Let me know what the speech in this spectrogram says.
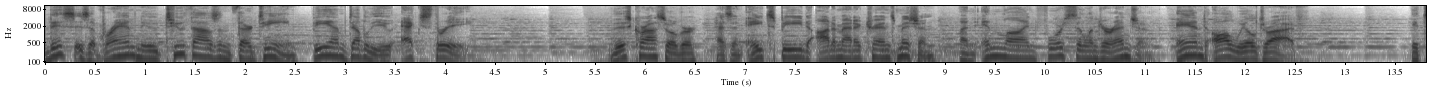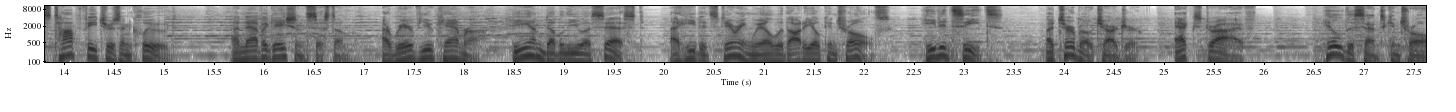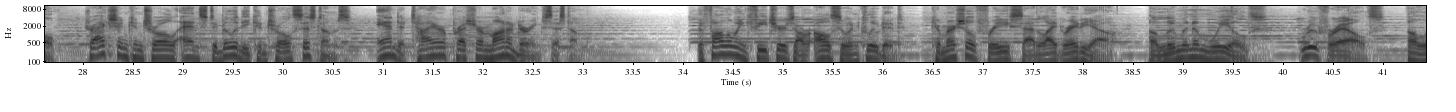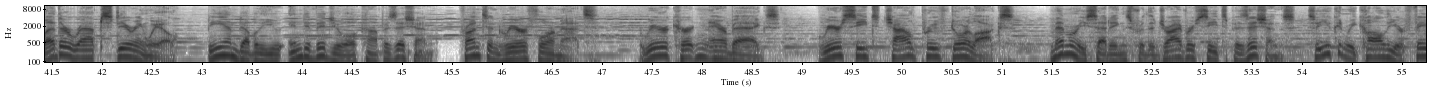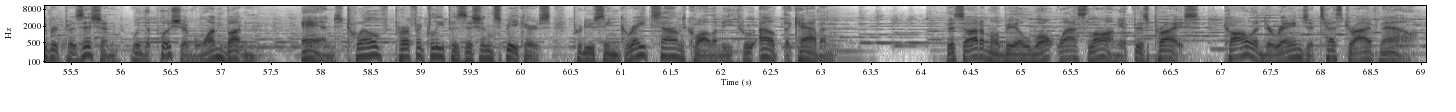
This is a brand new 2013 BMW X3. This crossover has an 8-speed automatic transmission, an inline 4-cylinder engine, and all-wheel drive. Its top features include a navigation system, a rear-view camera, BMW Assist, a heated steering wheel with audio controls, heated seats, a turbocharger, X-Drive, hill descent control, traction control and stability control systems, and a tire pressure monitoring system. The following features are also included. Commercial-free satellite radio, aluminum wheels, roof rails, a leather-wrapped steering wheel, BMW individual composition, front and rear floor mats, rear curtain airbags, rear seat child-proof door locks, memory settings for the driver's seat's positions so you can recall your favorite position with the push of one button, and 12 perfectly positioned speakers producing great sound quality throughout the cabin. This automobile won't last long at this price. Call and arrange a test drive now.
